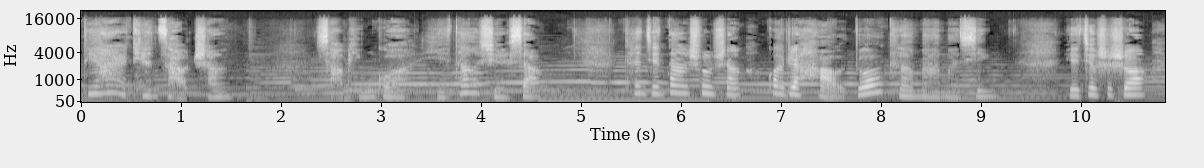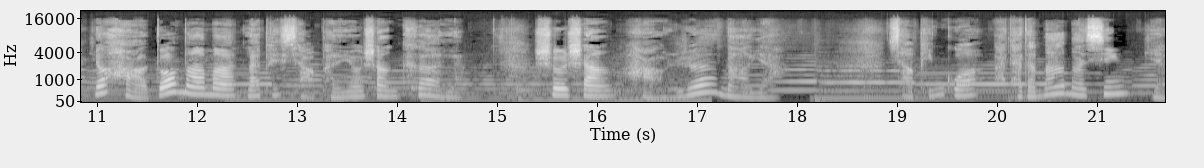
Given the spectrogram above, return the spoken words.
第二天早上，小苹果一到学校，看见大树上挂着好多颗妈妈心，也就是说，有好多妈妈来陪小朋友上课了。树上好热闹呀！小苹果把它的妈妈心也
